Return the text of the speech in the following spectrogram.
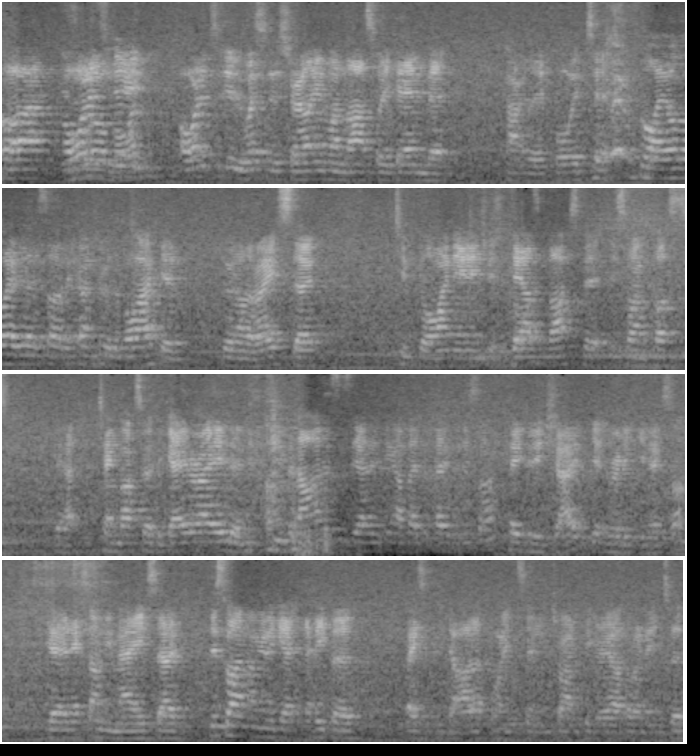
Uh, I wanted to do. I wanted to do the Western Australian one last weekend, but can't really afford to fly all the way to the other side of the country with a bike and do another race. So typical Ironman entry is a thousand bucks, but this one costs about ten bucks worth of Gatorade and a few bananas is the only thing I've had to pay for this one. Keep it in shape, getting ready for your next one. Yeah, next one be May. So this one I'm going to get a heap of basically data points and try and figure out what I need to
